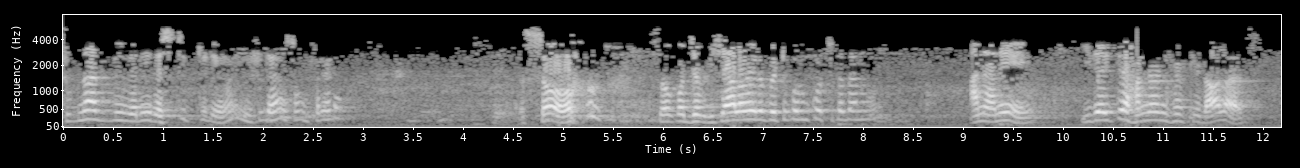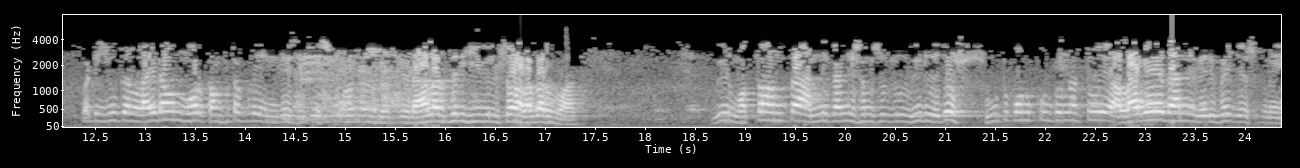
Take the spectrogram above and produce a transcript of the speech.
should not be very restricted you you should have some freedom so so కొంచెం విశాలమైన పెట్టుకొనుకోవచ్చు కదా నువ్వు? అని అని ఇదైతే hundred and fifty dollars but you can lie down more comfortable in this it is two hundred and fifty dollars he will show all other what వీడు మొత్తం అంతా అన్ని కండిషన్స్ వీడు ఏదో సూటు కొనుక్కుంటున్నట్టు అలాగే దాన్ని వెరిఫై చేసుకుని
